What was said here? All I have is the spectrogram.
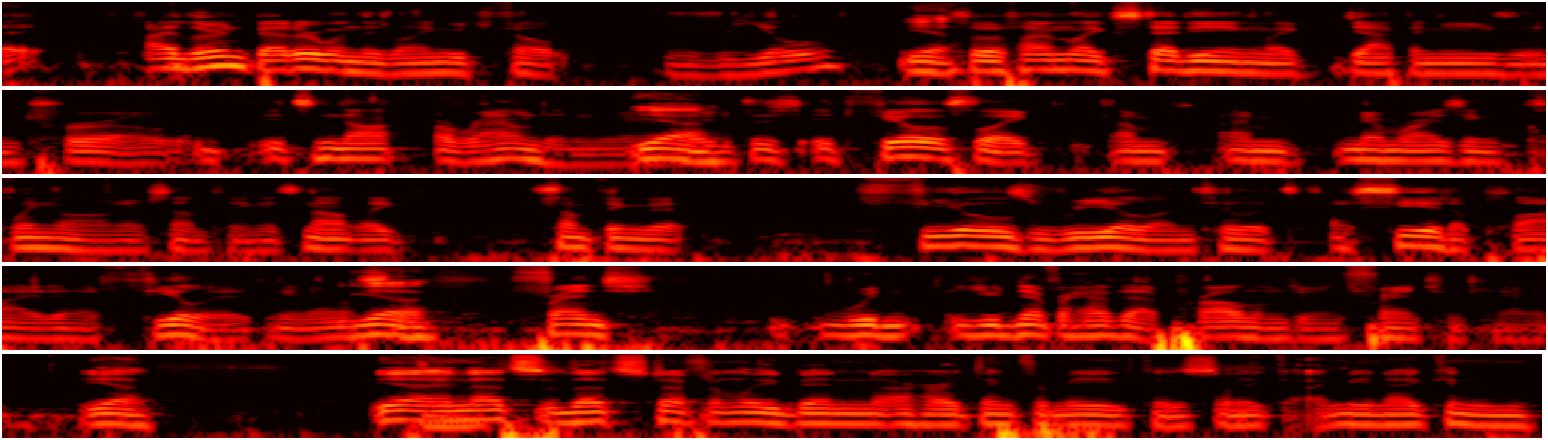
uh, I learned better when the language felt real. yeah, So if I'm like studying like Japanese in Truro, it's not around anywhere. Yeah. right? It, just, it feels like I'm I'm memorizing Klingon or something. It's not like something that feels real until it's I see it applied and I feel it. You know. Yeah. So French wouldn't you'd never have that problem doing French in Canada. yeah, yeah, and that's that's definitely been a hard thing for me because like I mean I can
